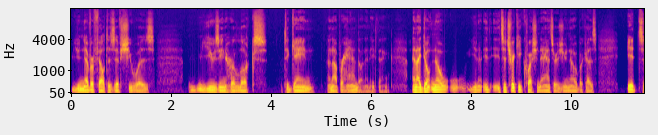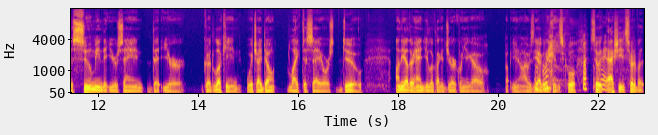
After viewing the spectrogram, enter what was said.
you never felt as if she was using her looks to gain an upper hand on anything. And I don't know, you know, it, it's a tricky question to answer, as you know, because it's assuming that you're saying that you're good looking, which I don't like to say or do. On the other hand, you look like a jerk when you go, you know, I was the ugly Right. kid in school. So Right. actually, it's sort of a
